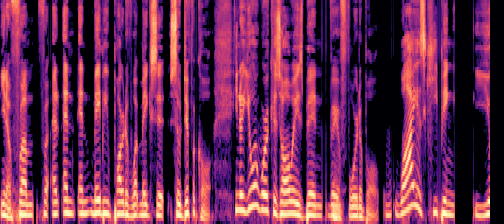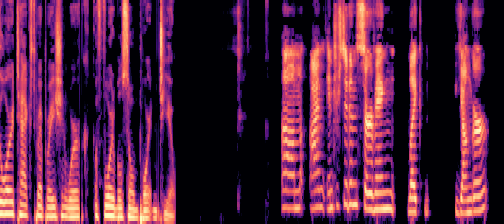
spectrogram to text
You know, from, from and, and and maybe part of what makes it so difficult. You know, your work has always been very affordable. Why is keeping your tax preparation work affordable so important to you? Um, I'm interested in serving like younger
